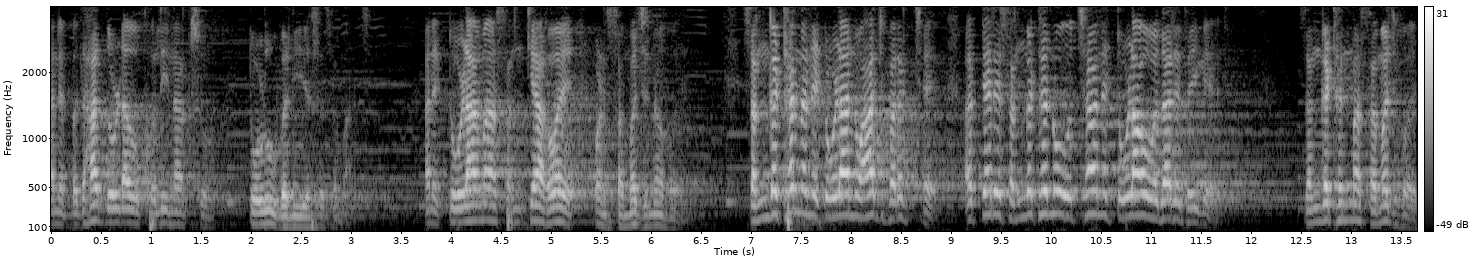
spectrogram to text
અને બધા દોરડાઓ ખોલી નાખશો. ટોળું બની જશે સમાજ. અને ટોળામાં સંખ્યા હોય, પણ સમજ ન હોય. સંગઠન અને ટોળાનો આ જ ફરક છે. અત્યારે સંગઠનો ઓછા અને ટોળાઓ વધારે થઈ ગયા છે. સંગઠનમાં સમજ હોય,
